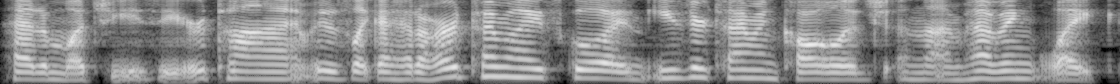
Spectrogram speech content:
had a much easier time. It was like I had a hard time in high school, I had an easier time in college, and I'm having like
